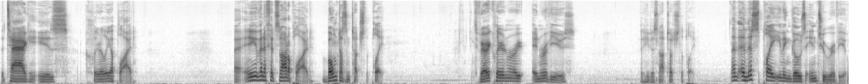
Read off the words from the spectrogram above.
The tag is clearly applied. Uh, even if it's not applied, Bohm doesn't touch the plate. It's very clear in, re- in reviews that he does not touch the plate. And, and this play even goes into review.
